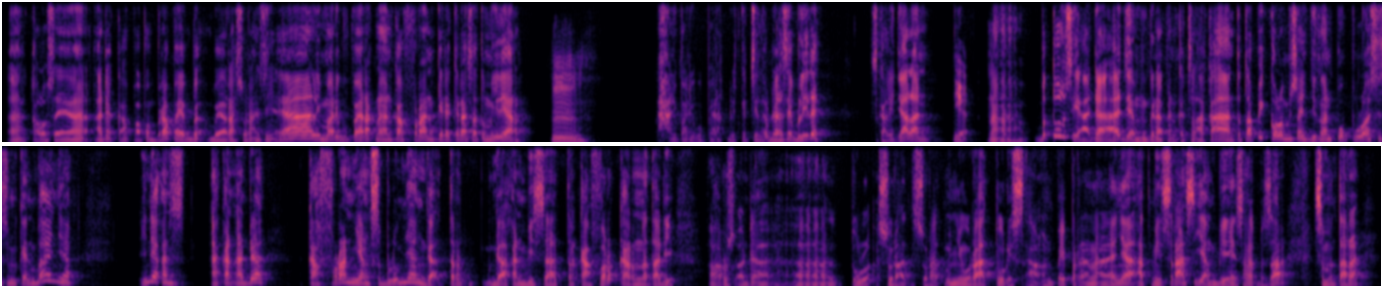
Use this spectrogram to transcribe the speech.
Eh, kalau saya ada ke apa-apa berapa ya bayar asuransinya? Ya 5.000 perak dengan coveran kira-kira satu miliar. Hmm. Ah 5.000 perak duit kecil. Udah saya beli deh. Sekali jalan. Iya. Nah, betul sih ada aja mungkin akan kecelakaan, tetapi kalau misalnya dengan populasi semakin banyak, ini akan akan ada coveran yang sebelumnya nggak ter nggak akan bisa tercover karena tadi harus ada eh, tul- surat surat menyurat, tulis on paper dan lain-lainnya, administrasi yang biayanya sangat besar, sementara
